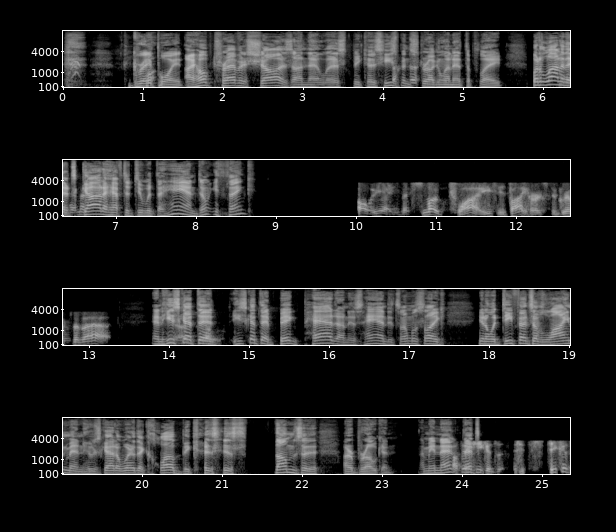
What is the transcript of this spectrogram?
Great point. I hope Travis Shaw is on that list because he's been struggling at the plate. But a lot of that's got to have to do with the hand, don't you think? Oh yeah, he's been smoked twice. It probably hurts to grip of the bat. And he's Yeah, got that so- he's got that big pad on his hand. It's almost like, you know, a defensive lineman who's got to wear the club because his thumbs are, are broken. I mean that I think that's he could he could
